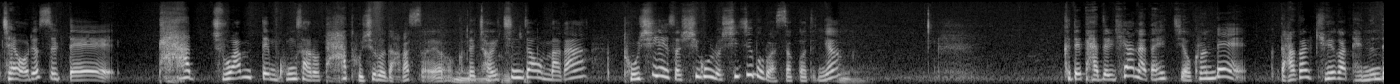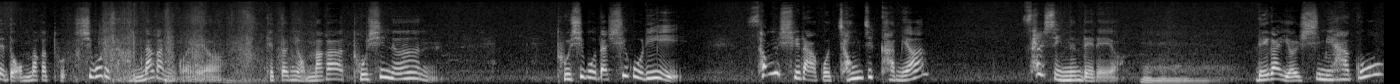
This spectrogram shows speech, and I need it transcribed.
제 어렸을 때 다 주암댐 공사로 다 도시로 나갔어요. 근데 음, 저희 그렇죠. 친정 엄마가 도시에서 시골로 시집으로 왔었거든요. 네. 그때 다들 희한하다 했지요. 그런데 나갈 기회가 됐는데도 엄마가 도- 시골에서 안 나가는 거예요. 그랬더니 엄마가 도시는 도시보다 시골이 성실하고 정직하면 살 수 있는 데래요. 음. 내가 열심히 하고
